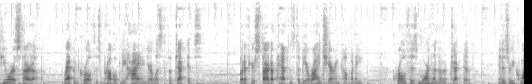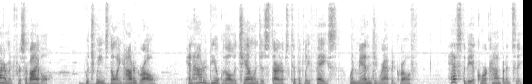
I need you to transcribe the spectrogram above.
If you are a startup, rapid growth is probably high on your list of objectives. But if your startup happens to be a ride sharing company, growth is more than an objective. It is a requirement for survival, which means knowing how to grow and how to deal with all the challenges startups typically face when managing rapid growth has to be a core competency.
